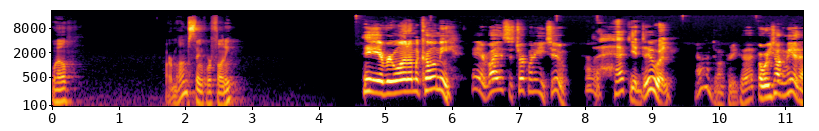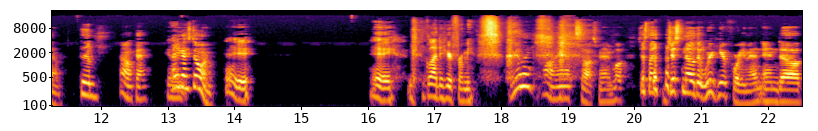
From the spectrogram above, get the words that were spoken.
Well, our moms think we're funny. Hey everyone, I'm Akomi. Hey everybody, this is Turk One Eighty Two. How the heck you doing? I'm doing pretty good. Or were you talking to me or them? Them. Oh, okay. How you guys doing? Hey. Hey. Glad to hear from you. Really? Oh man, that sucks, man. Well, just like just know that we're here for you, man, and uh,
